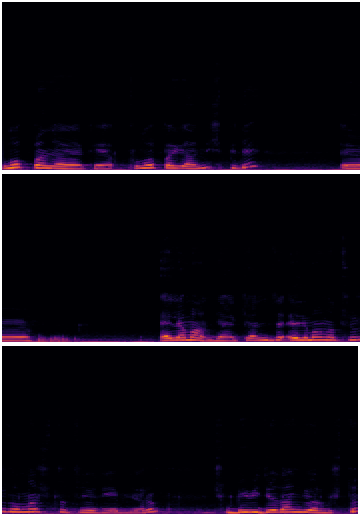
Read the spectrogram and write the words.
Floppa ne alaka? Floppa gelmiş bir de eee, eleman yani kendimize eleman atıyoruz onlar şut atıyor diye biliyorum. Çünkü bir videodan görmüştüm.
